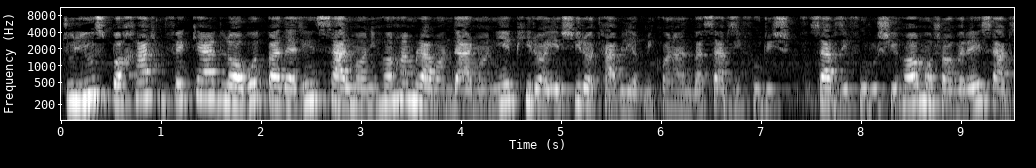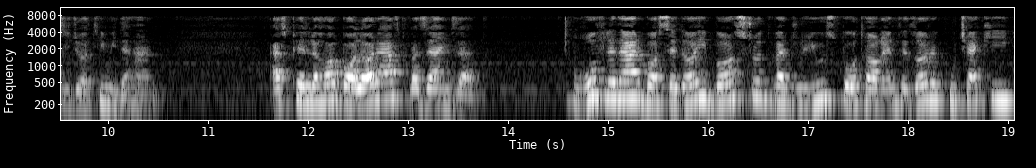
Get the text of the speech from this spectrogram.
جولیوس با خشم فکر کرد لابد بعد از این سلمانی ها هم روان درمانی پیرایشی را تبلیغ می کنند و سبزی, سبزی فروشی ها مشاوره سبزیجاتی می دهند. از پله ها بالا رفت و زنگ زد. قفل در با صدایی باز شد و جولیوس به اتاق انتظار کوچکی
